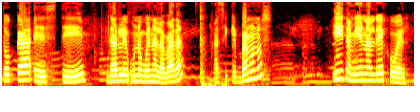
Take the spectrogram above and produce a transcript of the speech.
toca, este, darle una buena lavada. Así que vámonos. Y también al de Joel.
